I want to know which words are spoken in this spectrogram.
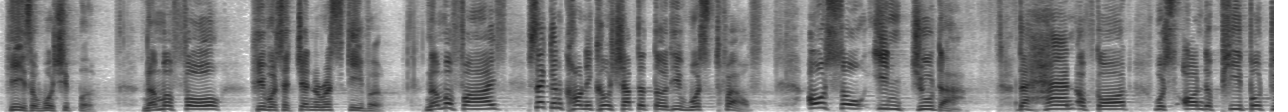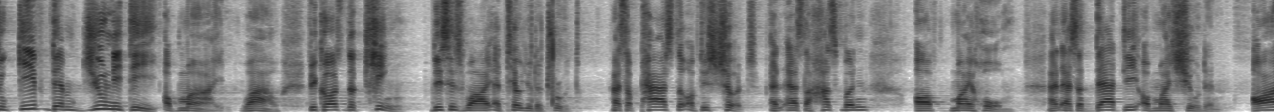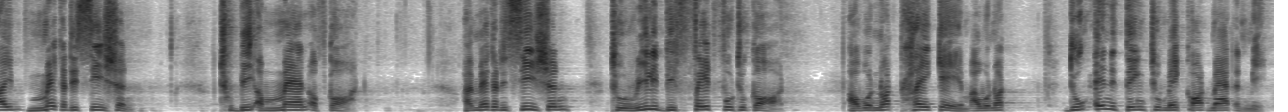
he is a worshiper. Number four, he was a generous giver. Number five, Second Chronicles chapter 30, verse 12. Also in Judah, the hand of God was on the people to give them unity of mind. Wow. Because the king, this is why I tell you the truth. As a pastor of this church and as the husband of my home and as a daddy of my children, I make a decision to be a man of God. I make a decision to really be faithful to God I will not play game. I will not do anything to make God mad at me.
